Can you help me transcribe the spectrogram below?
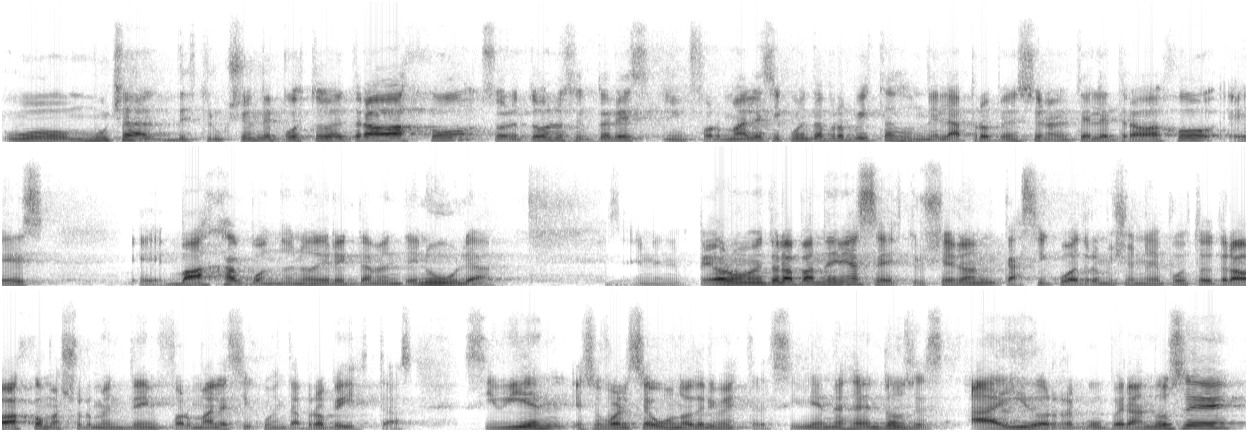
hubo mucha destrucción de puestos de trabajo, sobre todo en los sectores informales y cuentapropistas, donde la propensión al teletrabajo es eh, baja cuando no directamente nula. En el peor momento de la pandemia se destruyeron casi 4 millones de puestos de trabajo, mayormente informales y cuentapropistas. Si bien, eso fue el segundo trimestre, si bien desde entonces ha ido recuperándose,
